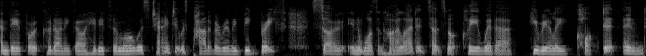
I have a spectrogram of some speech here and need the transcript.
and therefore it could only go ahead if the law was changed. It was part of a really big brief, so and it wasn't highlighted, so it's not clear whether he really clocked it. And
